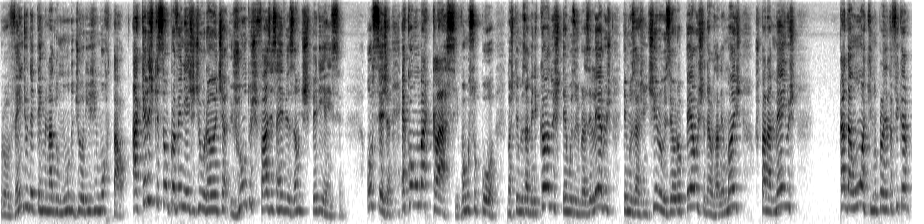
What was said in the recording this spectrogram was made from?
provêm de um determinado mundo de origem mortal. Aqueles que são provenientes de Urântia juntos fazem essa revisão de experiência. Ou seja, é como uma classe. Vamos supor, nós temos os americanos, temos os brasileiros, temos os argentinos, os europeus, né, os alemães, os panamenhos. Cada um aqui no planeta fica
